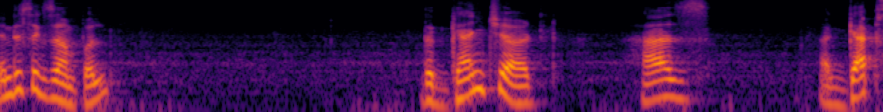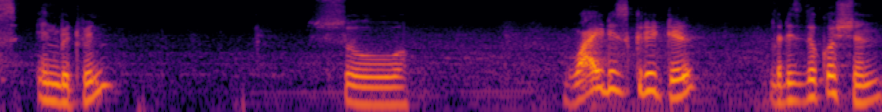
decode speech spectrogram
In this example, the Gantt chart has uh, gaps in between. So why it is created that is the question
